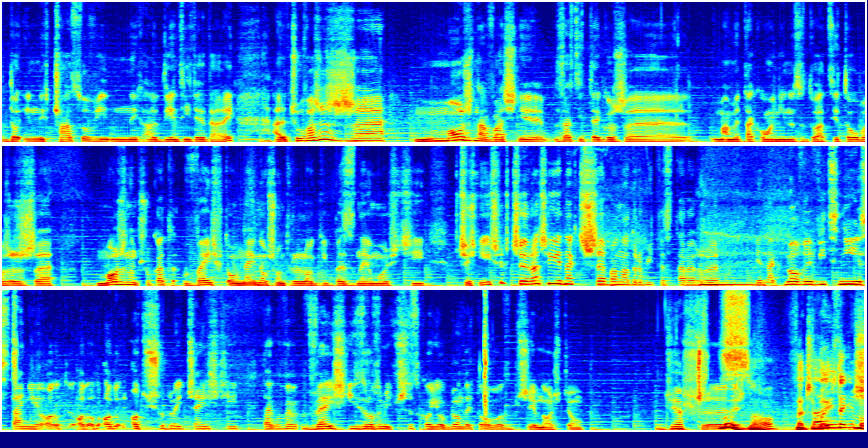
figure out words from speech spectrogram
do innych czasów, innych audiencji i tak dalej, ale czy uważasz, że można właśnie, z racji tego, że mamy taką, a nie inną sytuację, to uważasz, że można na przykład wejść w tą najnowszą trylogię bez znajomości wcześniejszych, czy raczej jednak trzeba nadrobić te stare, że jednak nowy widz nie jest w stanie od, od, od, od siódmej części tak we, wejść i zrozumieć wszystko i oglądać to z przyjemnością. Wiesz Czy- co? Znaczy, moim zdaniem się,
